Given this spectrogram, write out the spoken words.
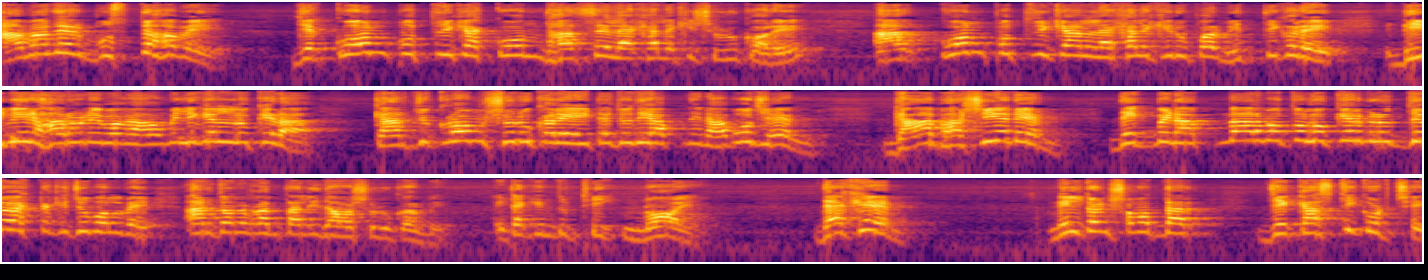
আমাদের বুঝতে হবে যে কোন পত্রিকা কোন ধাঁচে লেখালেখি শুরু করে আর কোন পত্রিকার লেখালেখির উপর ভিত্তি করে ডিবির হারুন এবং আওয়ামী লীগের লোকেরা কার্যক্রম শুরু করে, এটা যদি আপনি না বোঝেন, গা ভাসিয়ে দেন, দেখবেন আপনার মতো লোকের বিরুদ্ধেও একটা কিছু বলবে আর জনগণ তালি দেওয়া শুরু করবে। এটা কিন্তু ঠিক নয়। দেখেন, মিল্টন সমদ্দার যে কাজটি করছে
